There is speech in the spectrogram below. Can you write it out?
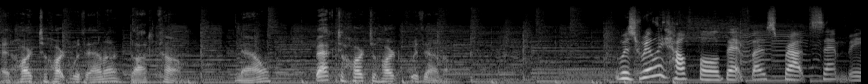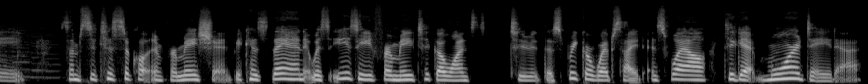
at hearttoheartwithanna.com. Now, back to Heart to Heart with Anna. It was really helpful that Buzzsprout sent me some statistical information because then it was easy for me to go on to the Spreaker website as well to get more data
